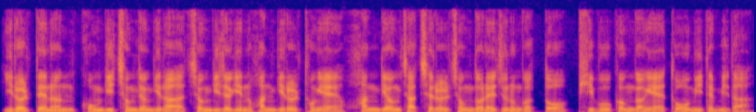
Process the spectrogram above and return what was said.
이럴 때는 공기청정기나 정기적인 환기를 통해 환경 자체를 정돈해 주는 것도 피부 건강에 도움이 됩니다.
